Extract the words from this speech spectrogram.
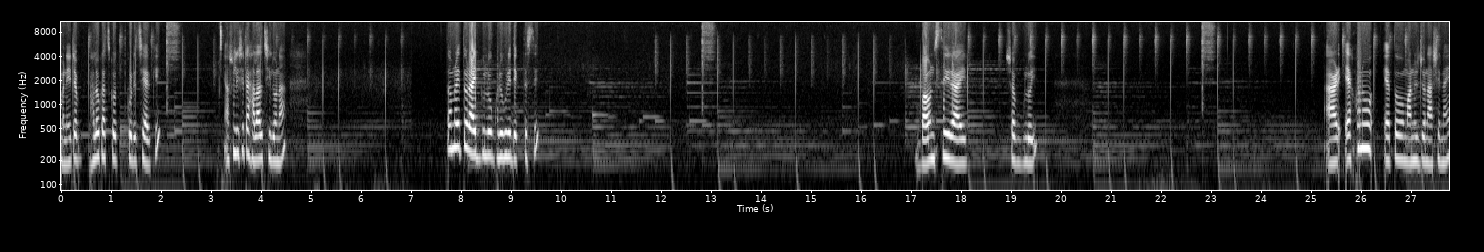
মানে এটা ভালো কাজ করেছে আর কি। আসলে সেটা হালাল ছিল না। তো আমরা এই তো রাইডগুলো ঘুরে ঘুরে দেখতেছি। বাউন্সি রাইড সবগুলোই। আর এখনও এত মানুষজন আসে নাই।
